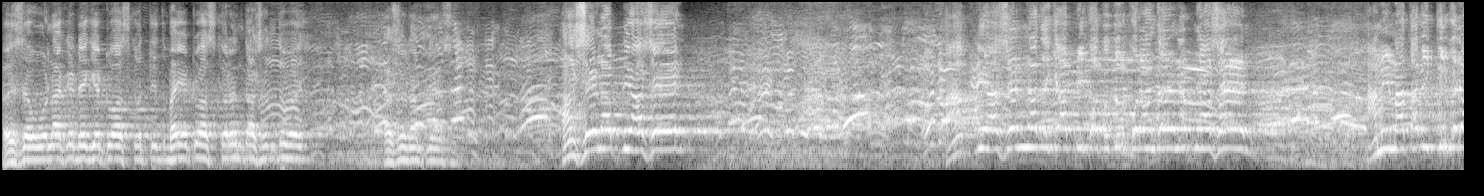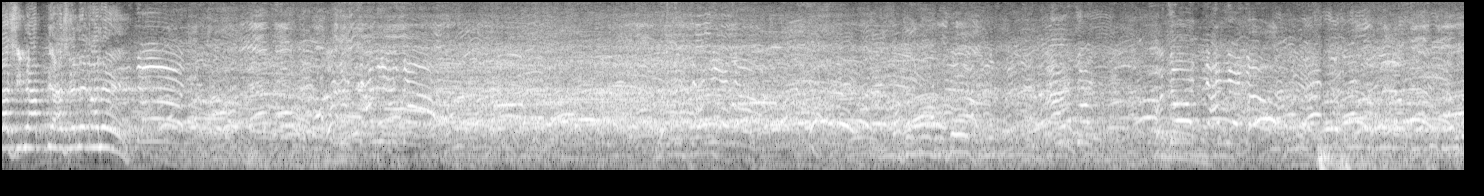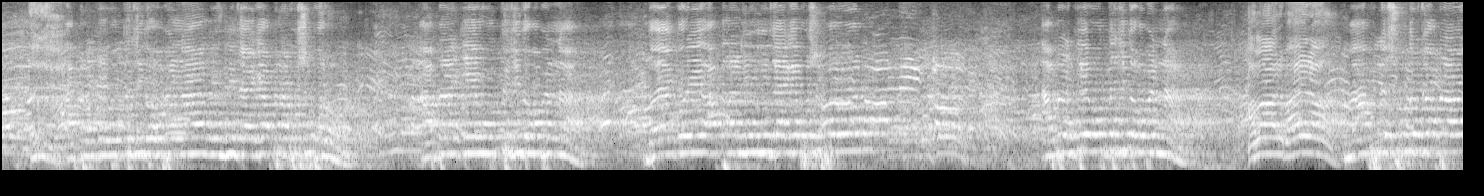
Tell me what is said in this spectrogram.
এসে ওনাকে ডেকে আস করতে ভাই একটু আস করেন তো আসেন তো ভাই আসেন আপনি আসেন আসেন আপনি আসেন আপনি আসেন না দেখে আপনি কত দূর কোরআন জানেন আপনি আসেন আমি মাথা বিক্রি করে আসিনি আপনি আসেন এখানে আপনারা কেউ উত্তেজিত হবেন না নিজ নিজ জায়গায় আপনারা বসে পড়ুন আপনারা কেউ উত্তেজিত হবেন না দয়া করে আপনারা নিজ নিজ জায়গায় বসে পড়ুন আপনারা কেউ উত্তেজিত হবেন না। আমার ভাইরা মাহফিলের সৌন্দর্য আপনারা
